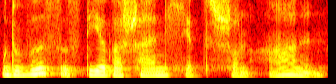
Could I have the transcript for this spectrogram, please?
Und du wirst es dir wahrscheinlich jetzt schon ahnen.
